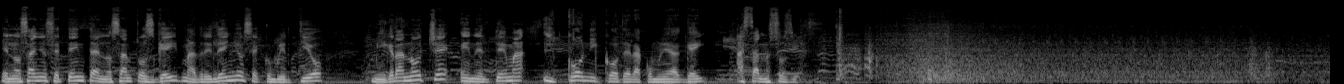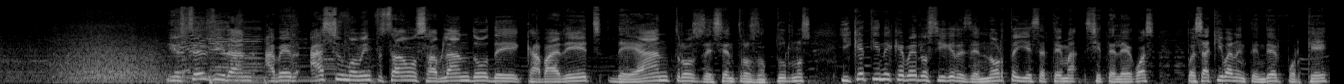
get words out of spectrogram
en los años 70 en los Santos Gay madrileños se convirtió Mi Gran Noche en el tema icónico de la comunidad gay hasta nuestros días. Y ustedes dirán, a ver, hace un momento estábamos hablando de cabarets, de antros, de centros nocturnos, ¿y qué tiene que ver los Tigres del Norte y ese tema Siete Leguas? Pues aquí van a entender por qué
